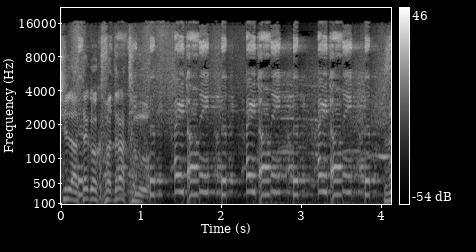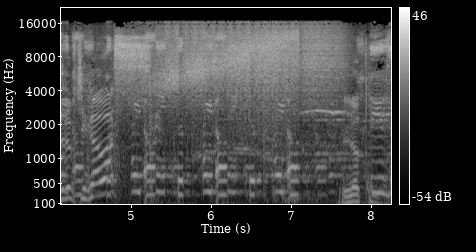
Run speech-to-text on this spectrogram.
Właściciela tego kwadratu. Zróbcie hałas! Luki.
